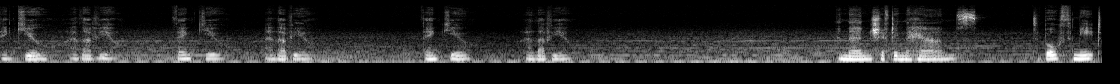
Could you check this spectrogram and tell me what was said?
Thank you. I love you. Thank you. I love you. Thank you. I love you. And then shifting the hands to both meet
